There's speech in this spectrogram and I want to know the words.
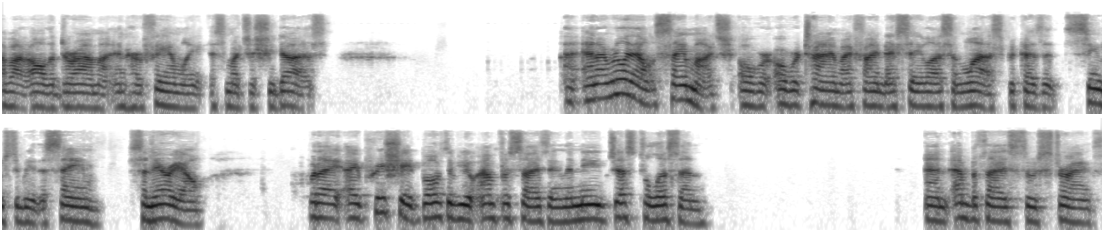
about all the drama in her family as much as she does. And I really don't say much over over time. I find I say less and less because it seems to be the same scenario but I, I appreciate both of you emphasizing the need just to listen and empathize through strength.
